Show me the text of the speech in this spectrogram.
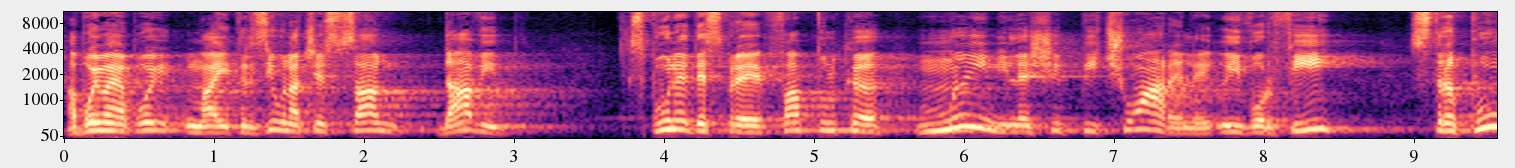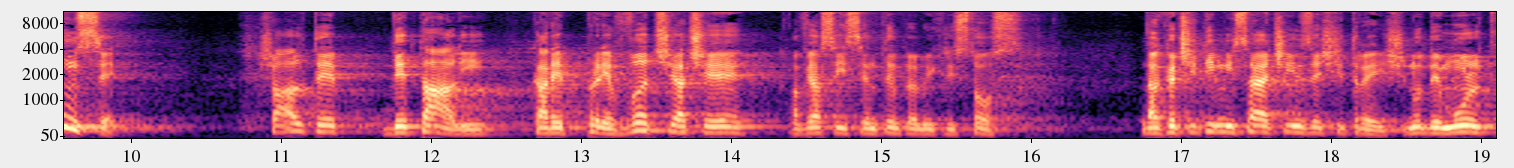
Apoi, mai apoi, mai târziu, în acest psalm, David spune despre faptul că mâinile și picioarele îi vor fi străpunse și alte detalii care prevăd ceea ce avea să-i se întâmple lui Hristos. Dacă citim Isaia 53 și nu de mult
